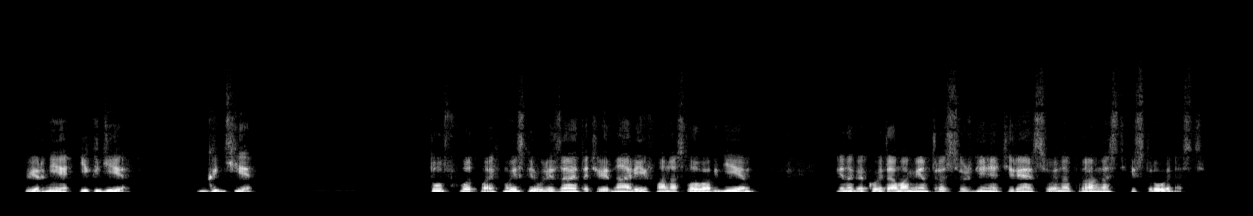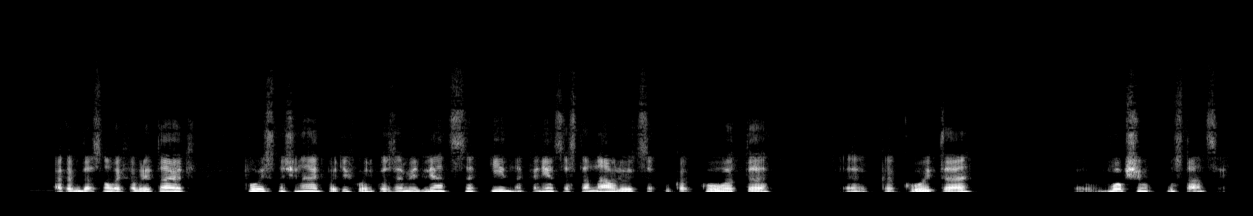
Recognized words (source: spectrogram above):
Вернее, и где? Где?» Тут в ход моих мыслей улезает очередная рифма на слово «где». и на какой-то момент рассуждения теряют свою направленность и стройность. А когда снова их обретают, поезд начинает потихоньку замедляться и, наконец, останавливается у какого-то... Э, какой-то... В общем, у станции.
